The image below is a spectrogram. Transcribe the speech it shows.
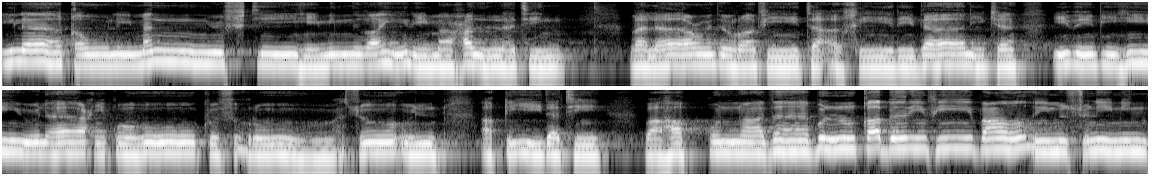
إلى قول من يفتيه من غير محلة. ولا عذر في تأخير ذلك إذ به يلاحقه كفر وسوء العقيدة. وحق عذاب القبر في بعض مسلم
